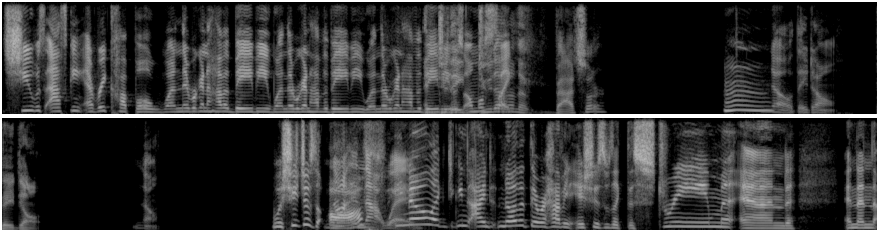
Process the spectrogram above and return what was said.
She was asking every couple when they were going to have a baby, when they were going to have a baby, when they were going to have a baby. it was almost like on the Bachelor. Mm. No, they don't. They don't. No. Was she just Not off? in that way. You know, like you know, I know that they were having issues with like the stream and and then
